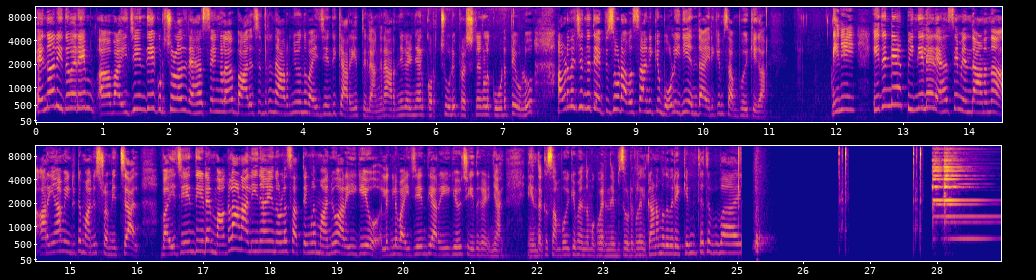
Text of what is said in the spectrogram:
എന്നാൽ ഇതുവരെയും വൈജയന്തിയെ കുറിച്ചുള്ള രഹസ്യങ്ങൾ ബാലചന്ദ്രൻ അറിഞ്ഞു എന്ന് വൈജയന്തിക്ക് അറിയത്തില്ല. അങ്ങനെ അറിഞ്ഞു കഴിഞ്ഞാൽ കുറച്ചുകൂടി പ്രശ്നങ്ങൾ കൂടത്തേ ഉള്ളൂ. അവിടെ വെച്ച് ഇന്നത്തെ എപ്പിസോഡ് അവസാനിക്കുമ്പോൾ ഇനി എന്തായിരിക്കും സംഭവിക്കുക? ഇനി ഇതിന്റെ പിന്നിലെ രഹസ്യം എന്താണെന്ന് അറിയാൻ വേണ്ടിയിട്ട് മനു ശ്രമിച്ചാൽ വൈജയന്തിയുടെ മകളാണ് അലീന എന്നുള്ള സത്യങ്ങൾ മനു അറിയുകയോ അല്ലെങ്കിൽ വൈജയന്തി അറിയുകയോ ചെയ്തു കഴിഞ്ഞാൽ എന്തൊക്കെ സംഭവിക്കുമെന്ന് നമുക്ക് വരുന്ന എപ്പിസോഡുകളിൽ കാണാം. അതുവരേക്കും ബൈ.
